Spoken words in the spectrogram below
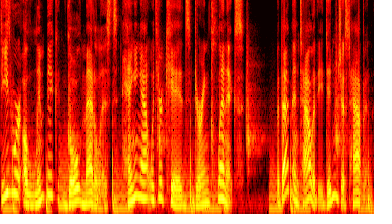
These were Olympic gold medalists hanging out with your kids during clinics. But that mentality didn't just happen,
